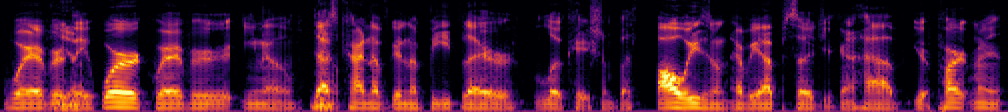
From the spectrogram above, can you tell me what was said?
wherever Yep. they work, wherever you know. That's Yep. kind of gonna be their location. But always on every episode, you're gonna have your apartment,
